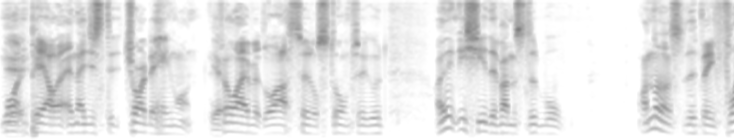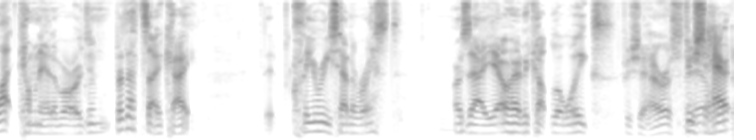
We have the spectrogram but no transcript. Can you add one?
might and power, and they just did- tried to hang on. Yeah. Fell over at the last hurdle, storm too good. I think this year they've understood. Well, I'm not understood they've been flat coming out of Origin, but that's okay. That Cleary's had a rest. Isaiah Yeo had a couple of weeks. Fisher Harris. Fisher. Harris,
